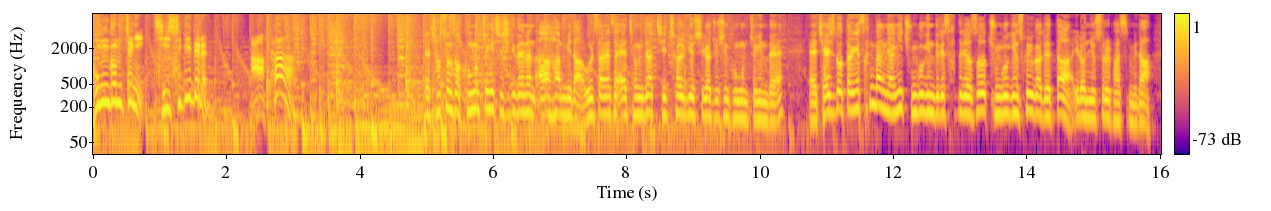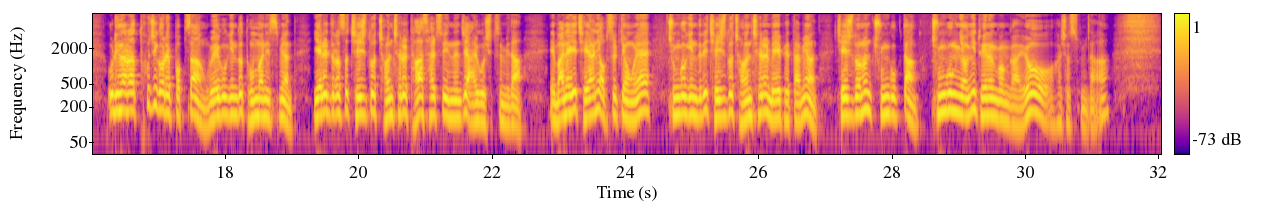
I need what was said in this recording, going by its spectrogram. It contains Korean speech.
궁금증이 지식이 되는 아하. 네, 첫 순서 궁금증이 지식이 되는 아하입니다. 울산에서 애청자 지철규 씨가 주신 궁금증인데 에, 제주도 땅의 상당량이 중국인들이 사들여서 중국인 소유가 됐다 이런 뉴스를 봤습니다. 우리나라 토지거래법상 외국인도 돈만 있으면 예를 들어서 제주도 전체를 다 살 수 있는지 알고 싶습니다. 에, 만약에 제한이 없을 경우에 중국인들이 제주도 전체를 매입했다면 제주도는 중국 땅, 중국령이 되는 건가요? 하셨습니다.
